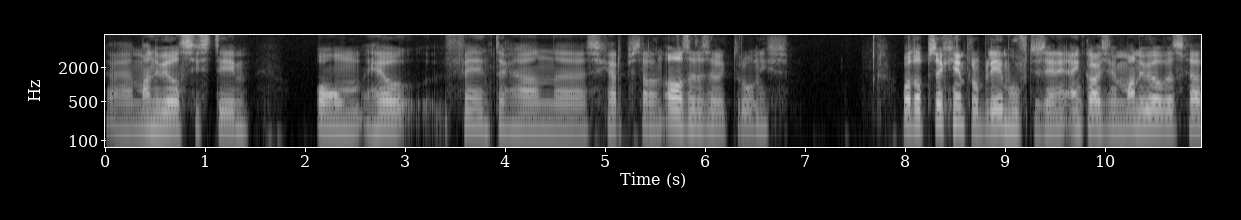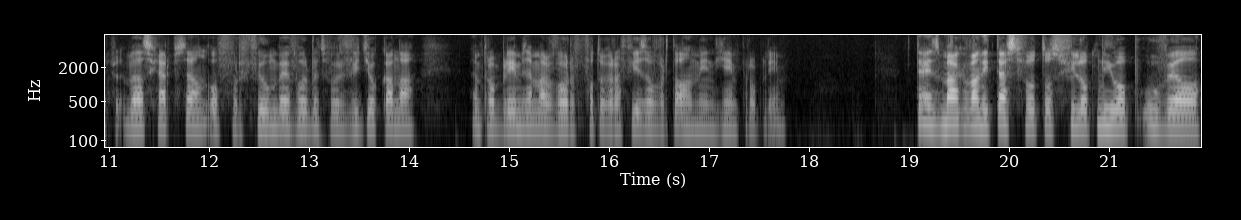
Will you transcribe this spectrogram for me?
uh, manueel systeem om heel fijn te gaan uh, scherpstellen. Alles is elektronisch. Wat op zich geen probleem hoeft te zijn. Hè. Enkel als je manueel wil, scherp, wil scherpstellen, of voor film bijvoorbeeld, voor video kan dat een probleem zijn, maar voor fotografie is over het algemeen geen probleem. Tijdens het maken van die testfoto's viel opnieuw op hoeveel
